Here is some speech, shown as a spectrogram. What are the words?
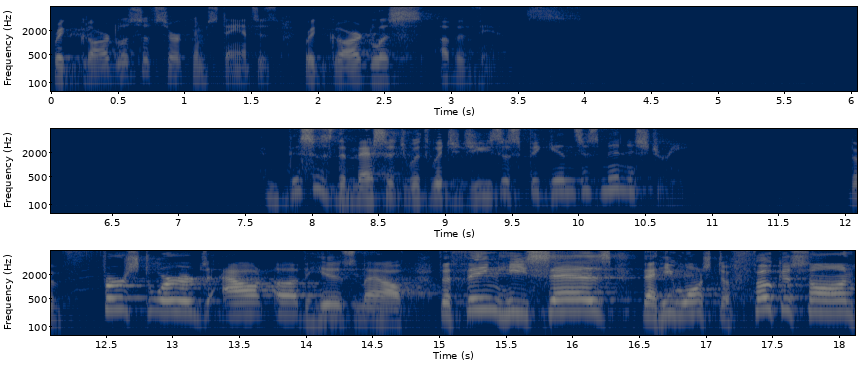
regardless of circumstances, regardless of events. And this is the message with which Jesus begins his ministry. The first words out of his mouth, the thing he says that he wants to focus on,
